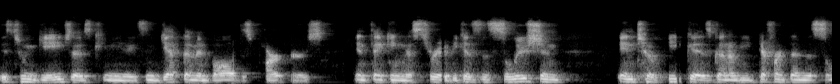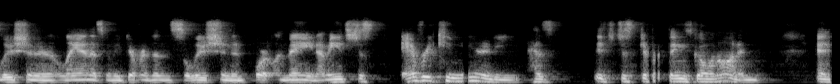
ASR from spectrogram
is to engage those communities and get them involved as partners in thinking this through. Because the solution in Topeka is going to be different than the solution in Atlanta is going to be different than the solution in Portland, Maine. I mean, it's just every community has it's just different things going on, and and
